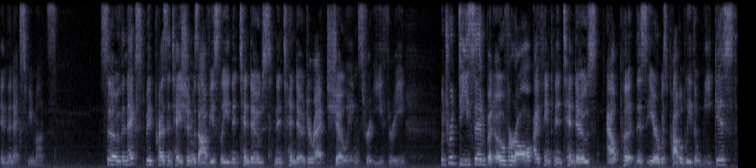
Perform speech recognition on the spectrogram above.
in the next few months. So the next big presentation was obviously Nintendo's Nintendo Direct showings for E3, which were decent, but overall I think Nintendo's output this year was probably the weakest.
